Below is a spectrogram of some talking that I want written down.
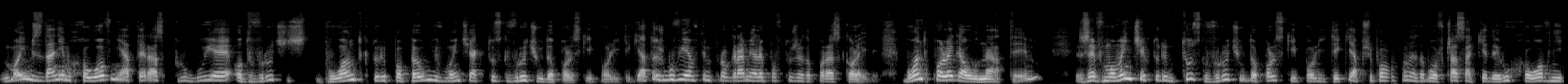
moim zdaniem Hołownia teraz próbuje odwrócić błąd, który popełnił w momencie, jak Tusk wrócił do polskiej polityki. Ja to już mówiłem w tym programie, ale powtórzę to po raz kolejny. Błąd polegał na tym, że w momencie, w którym Tusk wrócił do polskiej polityki, a przypomnę, to było w czasach, kiedy ruch Hołowni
